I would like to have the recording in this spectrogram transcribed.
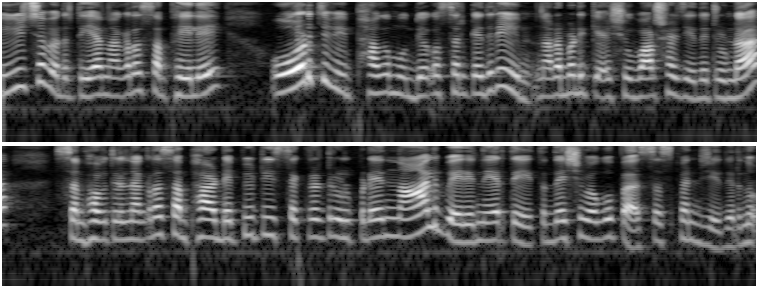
വീഴ്ച വരുത്തിയ നഗരസഭയിലെ ഓഡിറ്റ് വിഭാഗം ഉദ്യോഗസ്ഥർക്കെതിരെയും നടപടിക്ക് ശുപാർശ ചെയ്തിട്ടുണ്ട്. സംഭവത്തിൽ നഗരസഭ ഡെപ്യൂട്ടി സെക്രട്ടറി ഉൾപ്പെടെ നാല് പേരെ നേരത്തെ തദ്ദേശ വകുപ്പ് സസ്പെൻഡ് ചെയ്തിരുന്നു.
